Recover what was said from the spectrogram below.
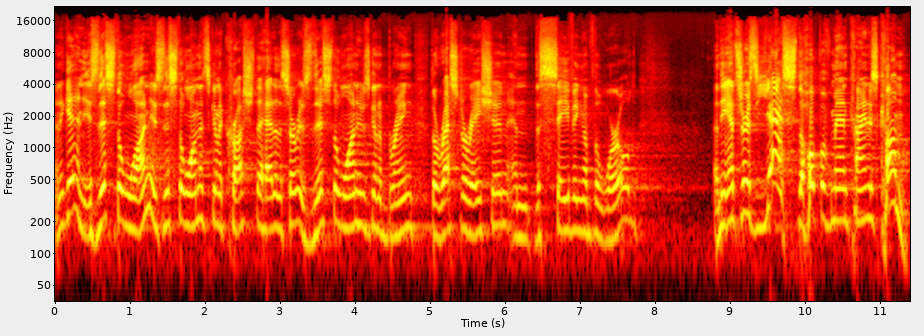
And again, is this the one? Is this the one that's going to crush the head of the serpent? Is this the one who's going to bring the restoration and the saving of the world? And the answer is yes, the hope of mankind has come.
